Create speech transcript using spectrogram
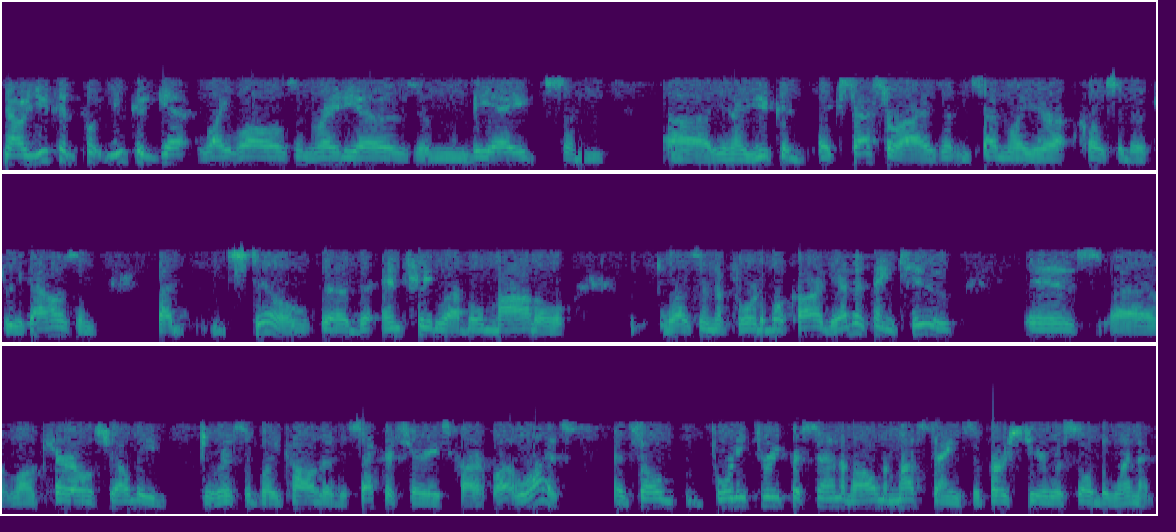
Now you could put, you could get white walls and radios and V8s, and uh, you know you could accessorize it, and suddenly you're up closer to three thousand. But still, the the entry-level model was an affordable car. The other thing too is, uh, well, Carroll Shelby derisively called it a Secretary's car. Well, it was. It sold 43% of all the Mustangs the first year was sold to women.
